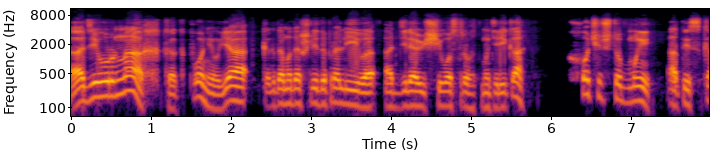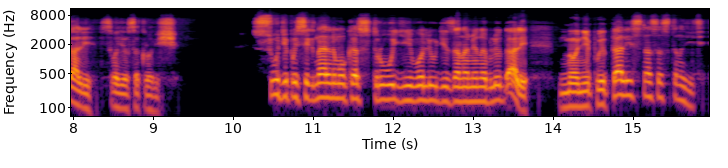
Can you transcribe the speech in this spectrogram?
А Диурнах, как понял я, когда мы дошли до пролива, отделяющего остров от материка, хочет, чтобы мы отыскали свое сокровище. Судя по сигнальному костру, его люди за нами наблюдали, но не пытались нас остановить.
